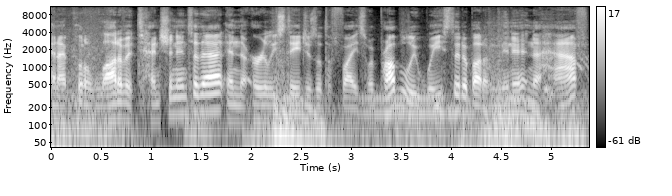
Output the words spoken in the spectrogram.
and I put a lot of attention into that in the early stages of the fight. So I probably wasted about a minute and a half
